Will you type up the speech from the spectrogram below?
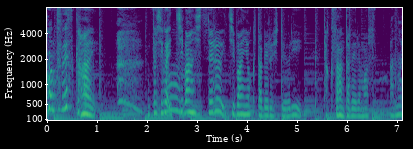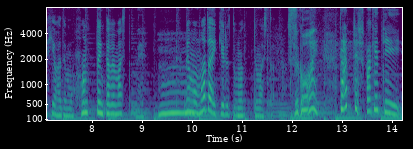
本当ですか？はい。私が一番知ってる一番よく食べる人よりたたくさん食べれます。あの日はでも本当に食べましたね。でもまだいけると思ってました。すごい。だってスパゲティ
